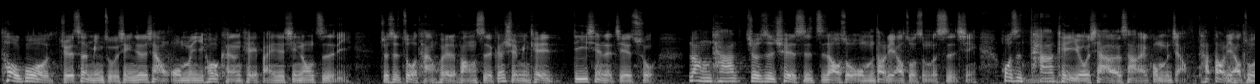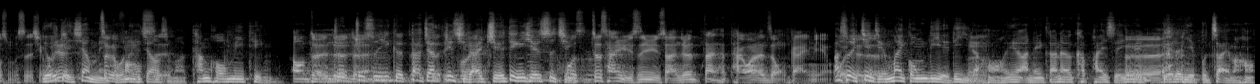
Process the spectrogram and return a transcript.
透过决策民主性，就是像我们以后可能可以办一些行动治理。就是座谈会的方式，跟选民可以第一线的接触，让他就是确实知道说我们到底要做什么事情，或是他可以由下而上来跟我们讲他到底要做什么事情。有点像美国那个叫什么 town hall meeting。哦，对对对，就是一个大家一起来决定一些事情，就参与式预算，就是在台湾的这种概念。啊，所以进行卖功力也力了哈，因为安尼刚才看拍摄，因为别人也不在嘛哈。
